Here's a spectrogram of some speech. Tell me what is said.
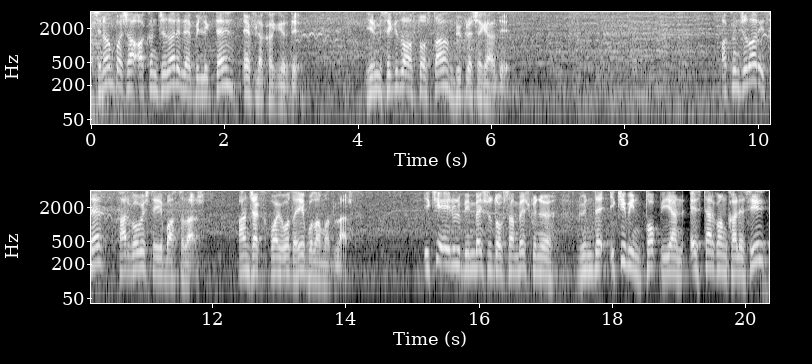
Sinan Paşa Akıncılar ile birlikte Eflak'a girdi. 28 Ağustos'ta Bükreş'e geldi. Akıncılar ise Targoviçte'yi bastılar. Ancak Voyvoda'yı bulamadılar. 2 Eylül 1595 günü günde 2000 top yiyen Estergon Kalesi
